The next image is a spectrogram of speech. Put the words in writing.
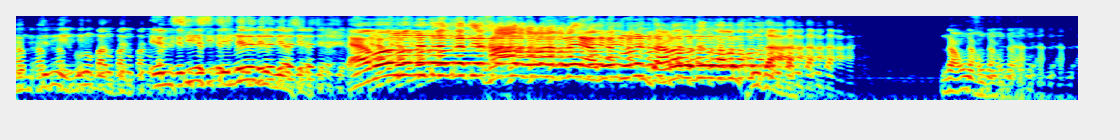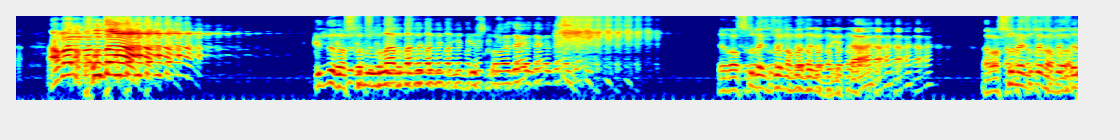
মন্ত্রী, এগুলো এলসিএস এমএলএ যদি এমন ভাবে তার কাছে করে, এমন ভাবে দাঁড়াবো যেন আমার খোদা। আমার খোদা। কিন্তু রসুল্লাহর কথা জিজ্ঞেস করা যায় রসুল একজন আমাদের নেতা, রসুল একজন আমাদের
